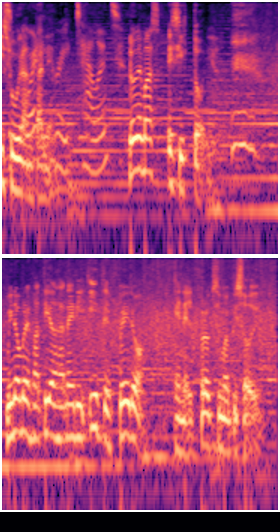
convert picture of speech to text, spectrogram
y su gran talento. Lo demás es historia. Mi nombre es Matías Daneri y te espero en el próximo episodio.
